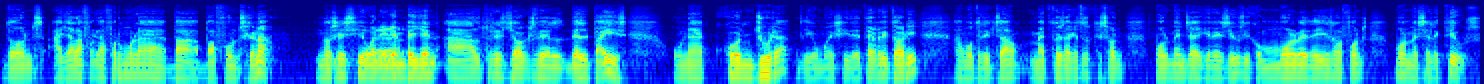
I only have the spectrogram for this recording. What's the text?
doncs allà la, la fórmula va, va funcionar. No sé si ho anirem veient a altres llocs del, del país. una conjura, diguem-ho així, de territori amb utilitzar mètodes d'aquests que són molt menys agressius i, com molt bé deies, al fons, molt més selectius.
